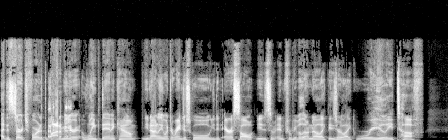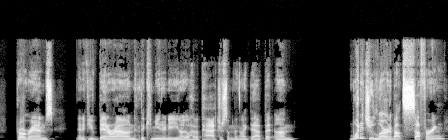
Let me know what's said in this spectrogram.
I had to search for it at the bottom of your LinkedIn account. You not only went to Ranger School, you did air assault. You did some, and for people that don't know, like these are like really tough programs. And if you've been around the community, you know you'll have a patch or something like that. But um, what did you learn about suffering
